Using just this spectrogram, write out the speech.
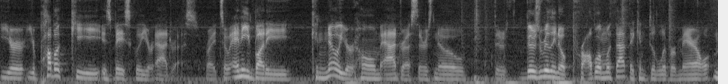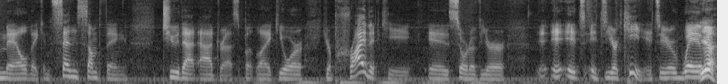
your your public key is basically your address, right? So anybody can know your home address. There's no there's there's really no problem with that. They can deliver mail mail. They can send something to that address. But like your your private key is sort of your it, it's it's your key. It's your way of yeah.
